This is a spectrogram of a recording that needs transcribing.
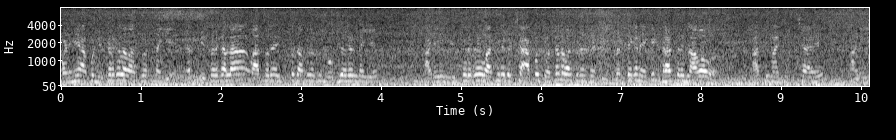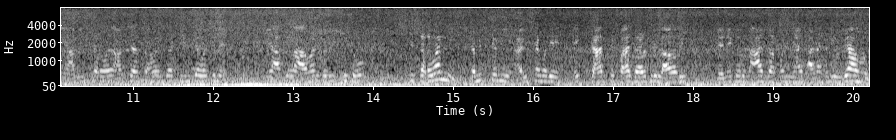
पण हे आपण निसर्गाला वाचवत नाही आहे कारण निसर्गाला वाचवण्या इतकंच आपण अजून मोठी झालेलं आहे आणि निसर्ग वाचण्यापेक्षा आपण स्वतःला वाचण्यासाठी प्रत्येकाने एक एक झाड तरी लावावं अशी माझी इच्छा आहे. आणि आम्ही सर्व आमच्या सर्वांच्या टीमच्या वतीने मी आपल्याला आवाहन करू इच्छितो की सर्वांनी कमीत कमी आयुष्यामध्ये एक चार ते पाच झाडं तरी लावावी जेणेकरून आज आपण या झाडाखाली उभे आहोत.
